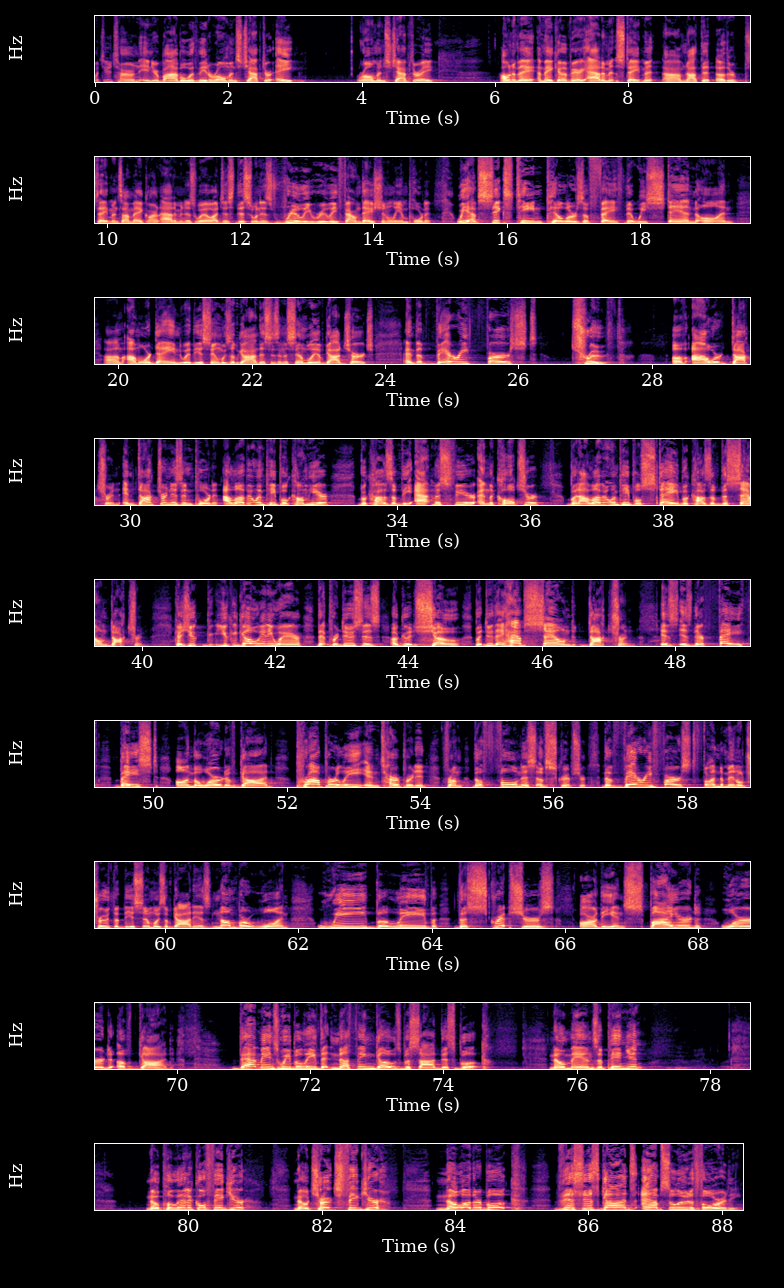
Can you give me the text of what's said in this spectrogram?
want you to turn in your Bible with me to Romans chapter 8. Romans chapter 8. I want to make a very adamant statement. Um, not that other statements I make aren't adamant as well. I just, this one is really, really foundationally important. We have 16 pillars of faith that we stand on. Um, I'm ordained with the Assemblies of God. This is an Assembly of God church. And the very first truth of our doctrine. And doctrine is important. I love it when people come here because of the atmosphere and the culture, but I love it when people stay because of the sound doctrine. Because you, you could go anywhere that produces a good show, but do they have sound doctrine? Is, is their faith based on the Word of God properly interpreted from the fullness of Scripture. The very first fundamental truth of the assemblies of God is number one, we believe the Scriptures are the inspired Word of God. That means we believe that nothing goes beside this book. No man's opinion, no political figure, no church figure, no other book. This is God's absolute authority.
